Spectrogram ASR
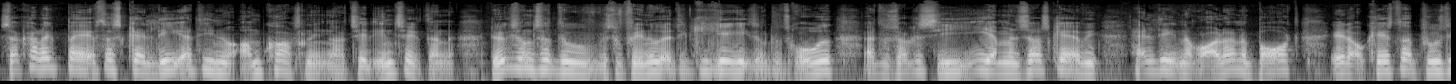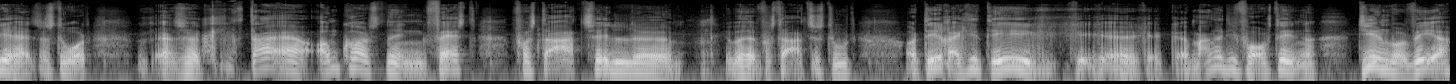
så kan du ikke bagefter skalere dine omkostninger til indtægterne. Det er jo ikke sådan, at du, hvis du finder ud af, at det gik ikke helt, som du troede, at du så kan sige, jamen så skal vi halvdelen af rollerne bort, et orkester er pludselig er alt så stort. Altså, der er omkostningen fast fra start til, øh, hvad hedder, fra start til slut. Og det er rigtigt, det er, øh, mange af de forestillinger, de involverer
